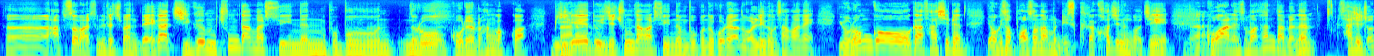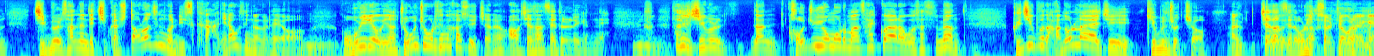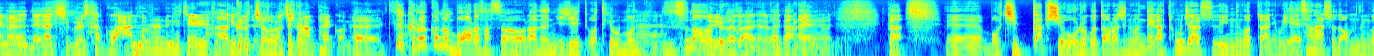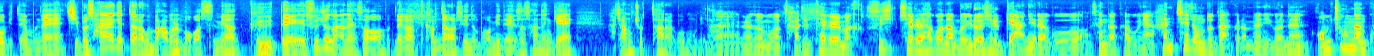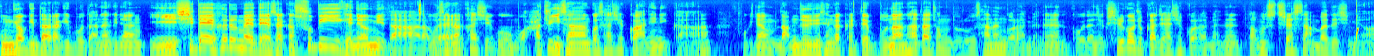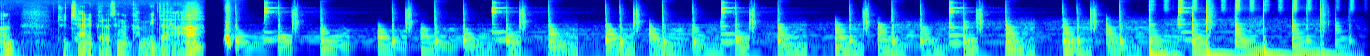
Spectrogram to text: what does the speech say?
어, 앞서 말씀드렸지만 내가 지금 충당할 수 있는 부분으로 고려를 한 것과 미래에도 네. 이제 충당할 수 있는 부분을 고려하는 원리금 상환에 이런 거가 사실은 여기서 벗어나면 리스크가 커지는 거지. 네. 그 안에서만 산다면은 사실 전 집을 샀는데 집값이 떨어지는 건 리스크가 아니라고 생각을 해요. 음. 그 오히려 그냥 좋은 쪽으로 생각할 수 있잖아요. 아 재산세 덜 내겠네. 음. 사실 집을 난 거주용으로만 살 거야라고 샀으면 그 집은 안 올라야지 기분 좋죠. 아, 재산세는 뭐 올라- 역설적으로 얘기하면 내가 집을 사고 안 오르는 게 제일 좋긴 아, 해 그렇죠, 좋죠. 어차피 그렇죠. 안팔 거면. 예. 근데 그럴 거면 뭐하러 샀어라는 이제 어떻게 보면 네. 생기는 거야. 계속 그러니까, 생기는 예. 그러니까 에, 뭐 집값이 오르고 떨어지는 건 내가 통제할 수도 있는 것도 아니고 예상할 수도 없는 거기 때문에 집을 사야겠다라고 마음을 먹었으면 그 내 수준 안에서 내가 감당할 수 있는 범위 내에서 사는 게 가장 좋다라고 봅니다. 네, 그래서 뭐 다주택을 막 수십 채를 하거나 뭐 이러실 게 아니라고 생각하고 그냥 한 채 정도다 그러면 이거는 엄청난 공격이다라기보다는 그냥 이 시대의 흐름에 대해서 약간 수비 개념이다라고 네. 생각하시고 뭐 아주 이상한 거 사실 거 아니니까 뭐 그냥 남들이 생각할 때 무난하다 정도로 사는 거라면은 거기다 이제 실거주까지 하실 거라면은 너무 스트레스 안 받으시면 좋지 않을까라고 생각합니다.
